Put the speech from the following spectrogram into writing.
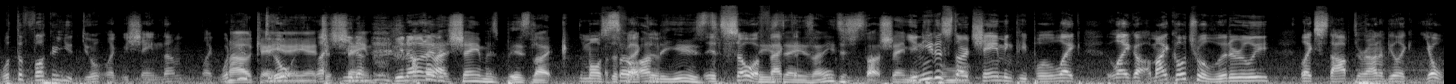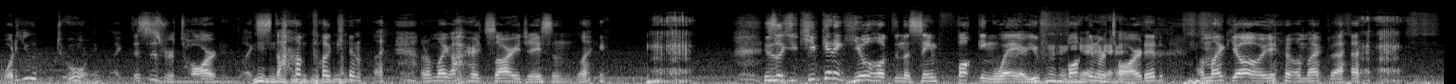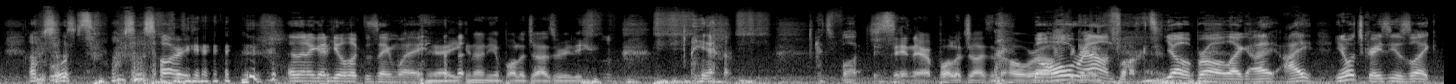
what the fuck are you doing? Like we shame them. Like what are Ah, you okay, doing? yeah, yeah, Like, just you know- shame. You know, I what feel I mean? like shame is is like the most so effective. underused. It's so these effective. days. I need to start shaming. You need to start shaming people. Like, like uh, my coach will literally like stopped around and be like, "Yo, what are you doing? Like, this is retarded. Like, stop fucking." Like, and I'm like, "All right, sorry, Jason." Like, he's like, "You keep getting heel hooked in the same fucking way. Are you fucking Yeah, yeah. retarded?" I'm like, "Yo, yo, my bad. I'm so, Whoops. I'm so sorry." and then I get heel hooked the same way. yeah, you can only apologize really. yeah, it's fucked. Just sitting there apologizing the whole round. the whole round Fucked. yo bro like i i you know what's crazy is like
